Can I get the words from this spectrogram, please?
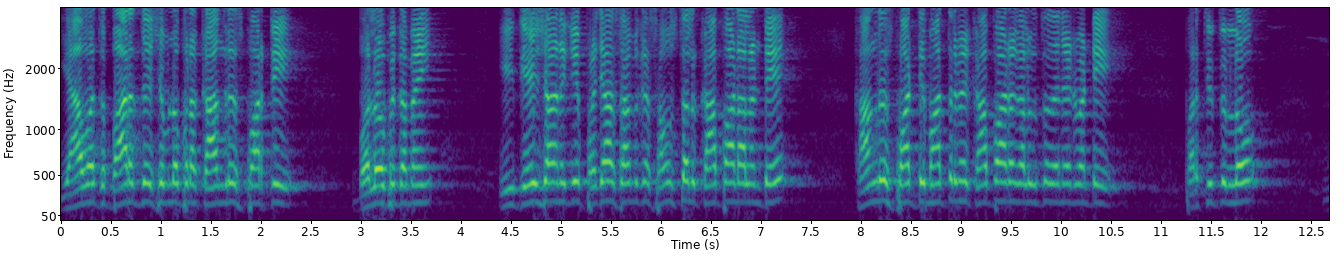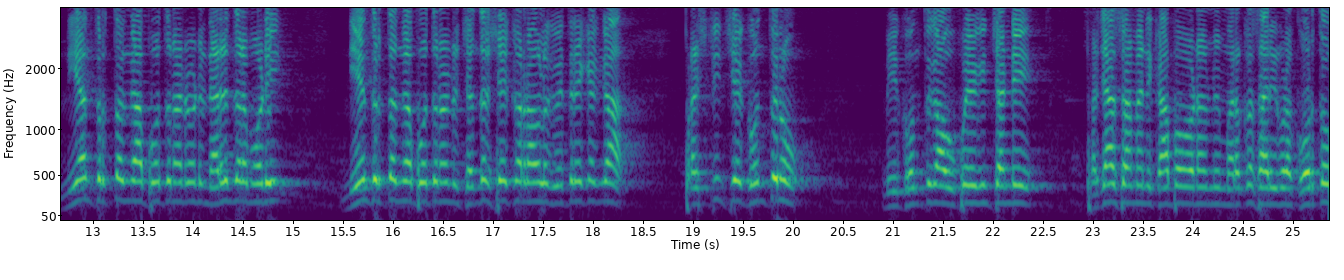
యావత్ భారతదేశం లోపల కాంగ్రెస్ పార్టీ బలోపేతమై ఈ దేశానికి ప్రజాస్వామిక సంస్థలు కాపాడాలంటే కాంగ్రెస్ పార్టీ మాత్రమే కాపాడగలుగుతుంది అనేటువంటి పరిస్థితుల్లో నియంతృత్వంగా పోతున్నటువంటి నరేంద్ర మోడీ నియంతృత్వంగా పోతున్నటువంటి చంద్రశేఖరరావులకు వ్యతిరేకంగా ప్రశ్నించే గొంతును మీ గొంతుగా ఉపయోగించండి. ప్రజాస్వామ్యాన్ని కాపాడడం మరొకసారి కూడా కోరుతూ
